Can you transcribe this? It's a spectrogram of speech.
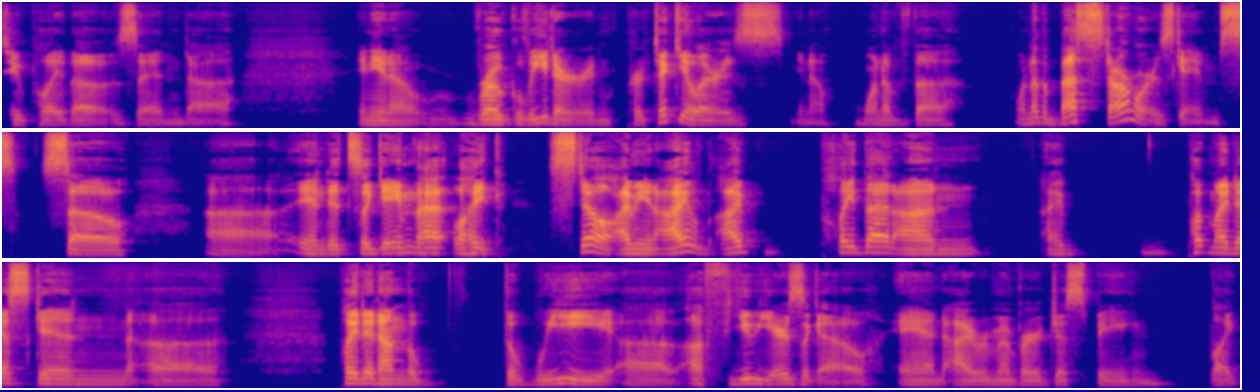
to play those and uh and you know rogue leader in particular is you know one of the one of the best star wars games so uh and it's a game that like still i mean i i played that on i put my disc in uh played it on the the wii uh a few years ago and i remember just being like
